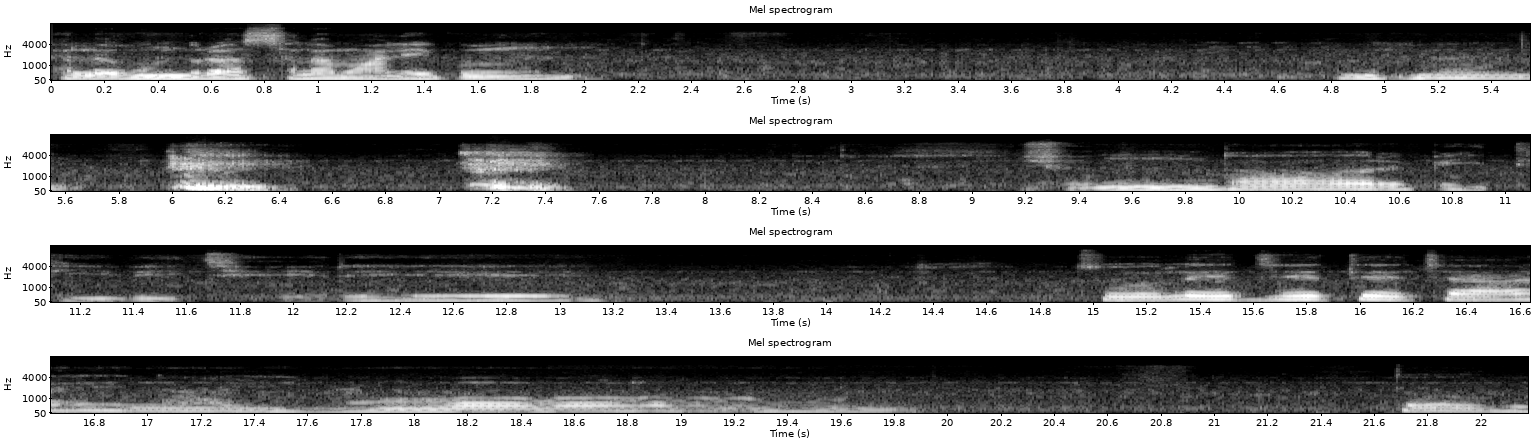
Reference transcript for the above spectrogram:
হ্যালো বন্ধুরা আসসালামু আলাইকুম হুম। সুন্দর পৃথিবী ছেড়ে চলে যেতে চায় নাই তবু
